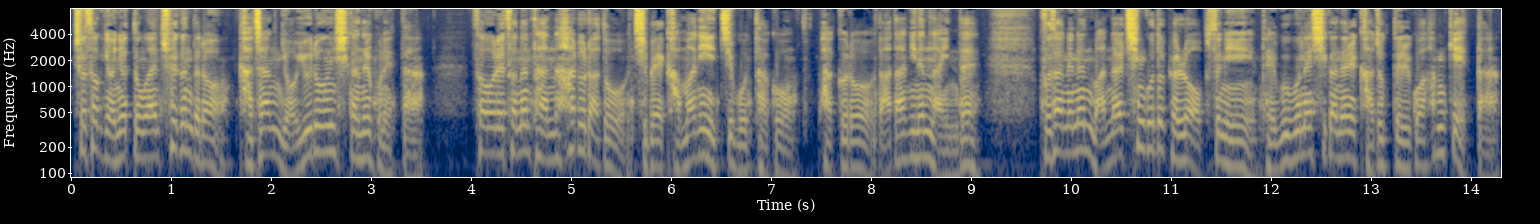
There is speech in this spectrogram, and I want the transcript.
추석 연휴 동안 최근 들어 가장 여유로운 시간을 보냈다. 서울에서는 단 하루라도 집에 가만히 있지 못하고 밖으로 나다니는 나인데 부산에는 만날 친구도 별로 없으니 대부분의 시간을 가족들과 함께 했다.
